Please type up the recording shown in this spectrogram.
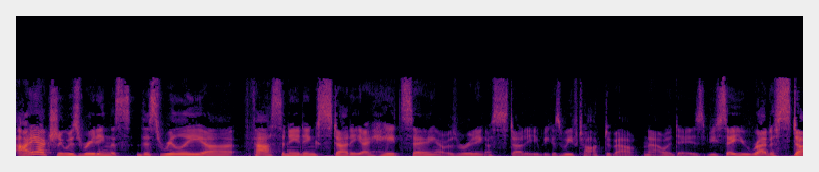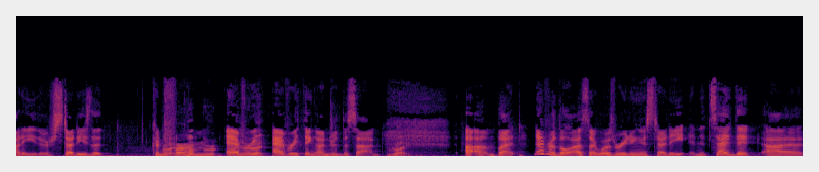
I actually was reading this this really uh, fascinating study. I hate saying I was reading a study because we've talked about nowadays. If you say you read a study, there's studies that confirm right, every right. everything under the sun. Right. Um, but nevertheless, I was reading a study, and it said that uh,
